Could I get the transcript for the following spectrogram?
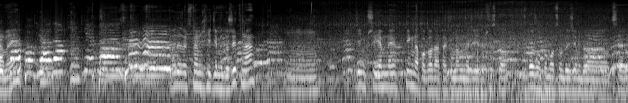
Nam. My też jak wspomniałem, dzisiaj jedziemy do Żytna. Mm, Dzień przyjemny, piękna pogoda, także mamy nadzieję, że wszystko z Bożą pomocą dojdziemy do celu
